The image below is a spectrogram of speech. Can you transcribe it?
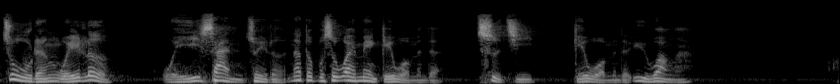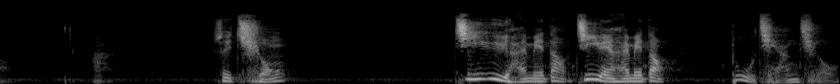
助人为乐，为善最乐，那都不是外面给我们的刺激，给我们的欲望啊。啊，所以穷。机遇还没到，机缘还没到，不强求。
